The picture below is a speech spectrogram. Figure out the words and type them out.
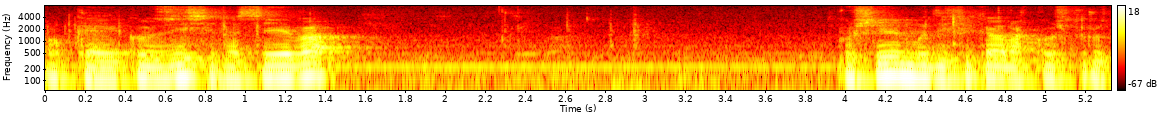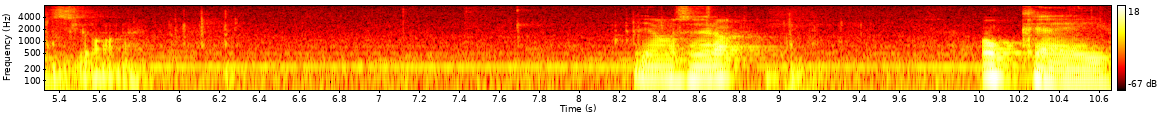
Ok, così si faceva. Possibile modificare la costruzione. Vediamo se era... Ok.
